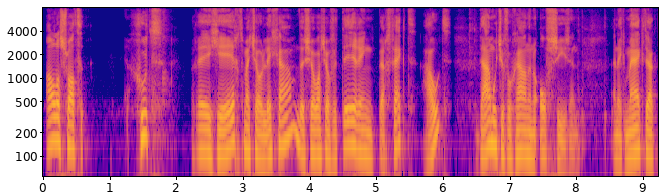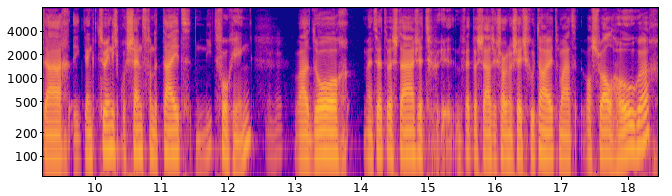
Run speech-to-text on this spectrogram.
Alles wat goed reageert met jouw lichaam, dus wat jouw vertering perfect houdt, daar moet je voor gaan in de off-season. En ik merk dat ik daar, ik denk 20% van de tijd niet voor ging. Waardoor mijn vetpercentage, het vetpercentage zag er nog steeds goed uit, maar het was wel hoger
